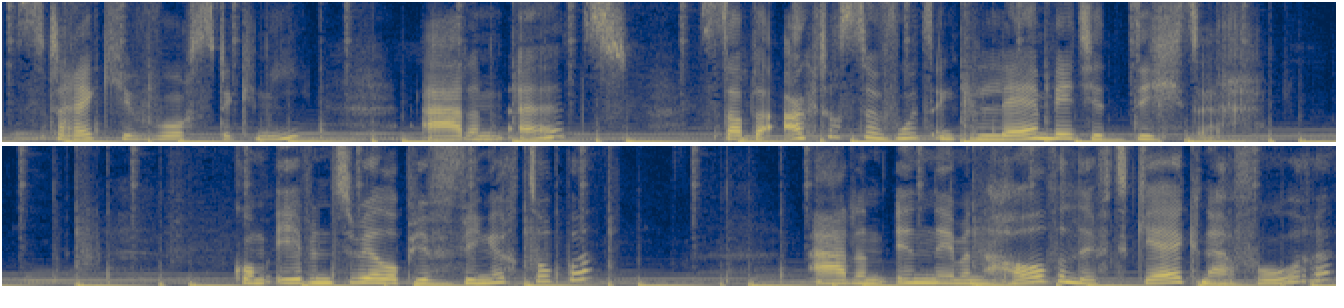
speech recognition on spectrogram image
Strek je voorste knie. Adem uit. Stap de achterste voet een klein beetje dichter. Kom eventueel op je vingertoppen. Adem in, neem een halve lift, kijk naar voren.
